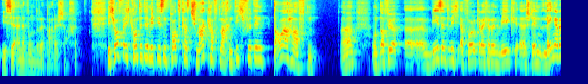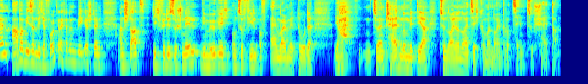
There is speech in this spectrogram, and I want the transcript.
ist ja eine wunderbare Sache. Ich hoffe, ich konnte dir mit diesem Podcast schmackhaft machen, dich für den dauerhaften und dafür äh, wesentlich erfolgreicheren Weg erstellen, längeren, aber wesentlich erfolgreicheren Weg erstellen, anstatt dich für die so schnell wie möglich und so viel auf einmal Methode ja, zu entscheiden und mit der zu 99,9% zu scheitern.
